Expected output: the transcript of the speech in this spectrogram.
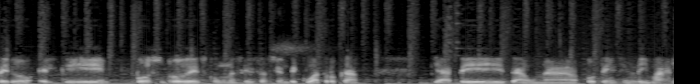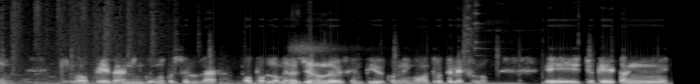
pero el que vos rodees con una sensación de 4K ya te da una potencia en la imagen que no te da ningún otro celular, o por lo menos yo no lo he sentido con ningún otro teléfono. Eh, yo quedé tan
